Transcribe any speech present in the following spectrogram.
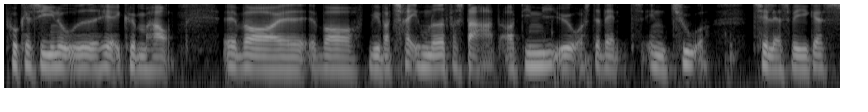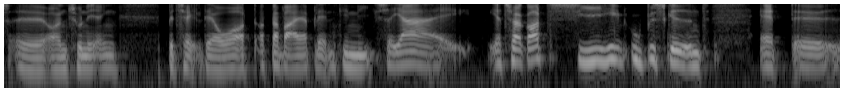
på casinoet her i København, øh, hvor, øh, hvor vi var 300 fra start, og de ni øverste vandt en tur til Las Vegas øh, og en turnering betalt derovre, og, og der var jeg blandt de ni. Så jeg, jeg tør godt sige helt ubeskedent, at øh,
